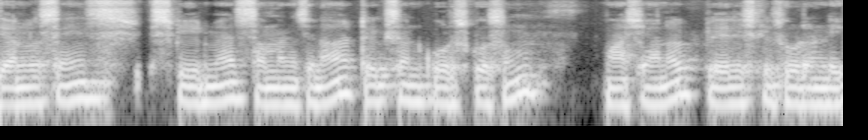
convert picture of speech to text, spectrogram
general science speed maths సంబంధించిన ట్రిక్స్ అండ్ కోర్స్ కోసం మా ఛానల్ ప్లేలిస్ట్లు చూడండి.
